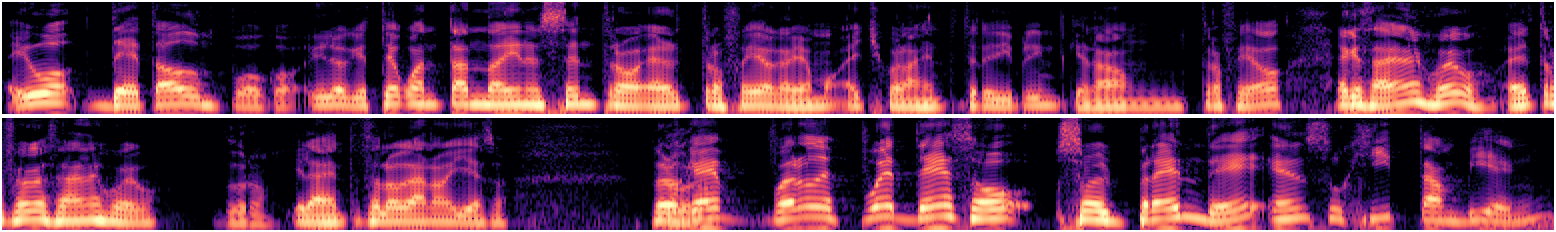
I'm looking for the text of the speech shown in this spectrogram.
Ahí hubo de todo un poco. Y lo que estoy aguantando ahí en el centro era el trofeo que habíamos hecho con la gente 3D Print, que era un trofeo, el que sale en el juego, es el trofeo que sale en el juego. Duro. Y la gente se lo ganó y eso. Pero Duro. que fueron después de eso, sorprende en su hit también,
